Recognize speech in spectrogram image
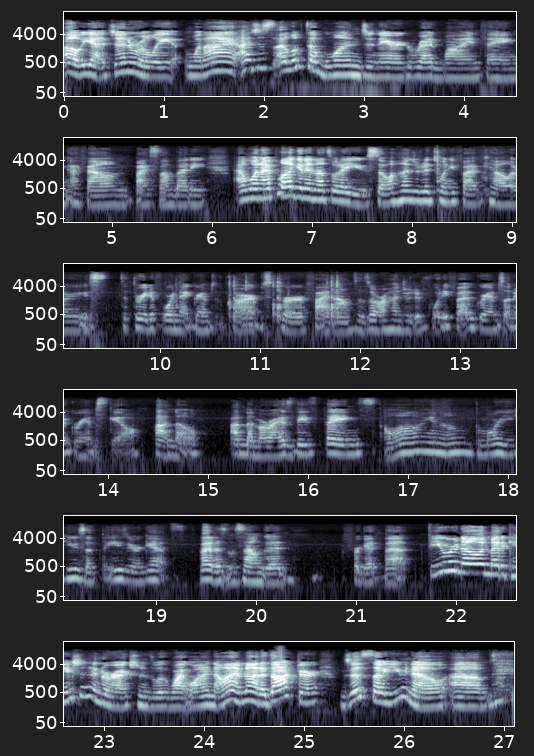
Oh yeah, generally when I I just I looked up one generic red wine thing I found by somebody, and when I plug it in, that's what I use. So 125 calories to three to four net grams of carbs per five ounces, or 145 grams on a gram scale. I know I memorize these things. Well, you know, the more you use it, the easier it gets. That doesn't sound good forget that. Fewer known medication interactions with white wine. Now, I am not a doctor, just so you know. Um,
